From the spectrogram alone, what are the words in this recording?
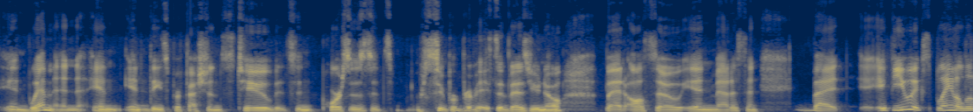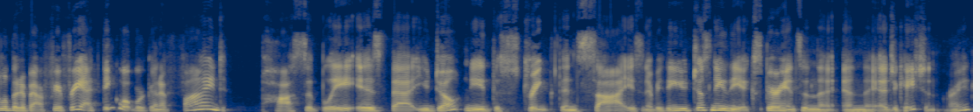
in women in in these professions too. It's in horses, it's super pervasive as you know, but also in medicine. But if you explain a little bit about fear free, I think what we're going to find possibly is that you don't need the strength and size and everything. You just need the experience and the and the education, right?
